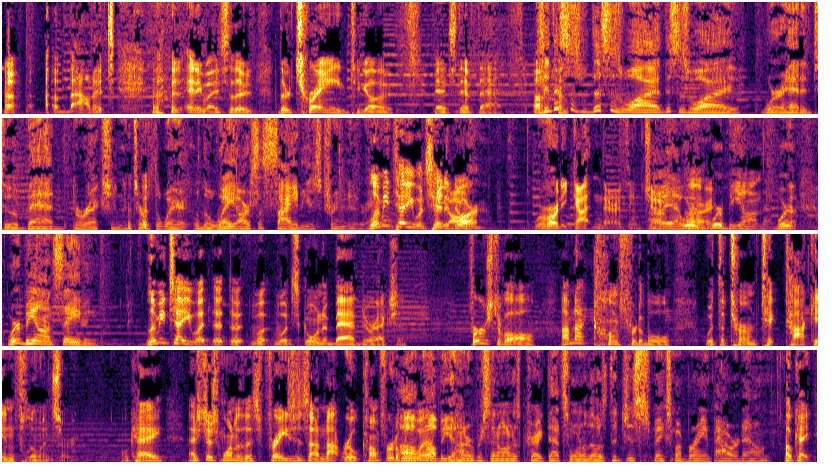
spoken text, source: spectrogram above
about it. anyway, so they're they're trained to go and sniff that. See, this uh, is this is why this is why we're headed to a bad direction in terms of the way the way our society is trending. Right Let me tell you what's We headed to. are. We've already gotten there, I think, Jeff. Oh yeah, we're All right. we're beyond that. We're we're beyond saving. Let me tell you what, the, the, what what's going a bad direction. First of all, I'm not comfortable with the term TikTok influencer. Okay, that's just one of those phrases I'm not real comfortable I'll, with. I'll be 100 percent honest, Craig. That's one of those that just makes my brain power down. Okay.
